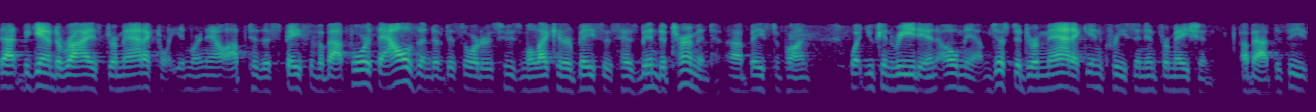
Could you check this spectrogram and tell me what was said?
that began to rise dramatically, and we're now up to the space of about 4,000 of disorders whose molecular basis has been determined uh, based upon what you can read in OMIM. Just a dramatic increase in information about disease.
